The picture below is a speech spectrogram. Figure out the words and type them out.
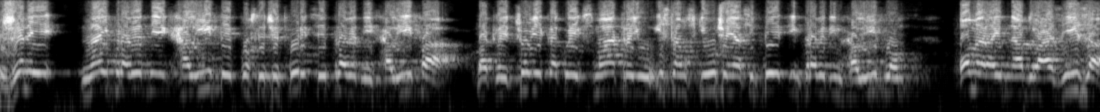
žene najpravednijeg halife posle četvorice pravednih halifa, dakle čovjeka kojeg smatraju islamski učenjaci petim pravednim halifom, Omara ibn Abdul Aziza,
